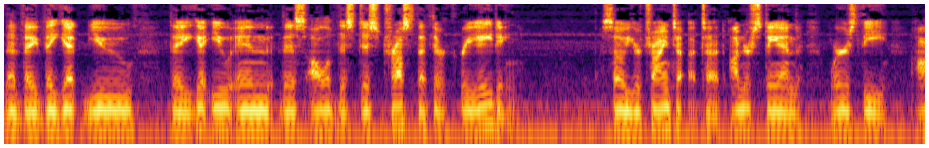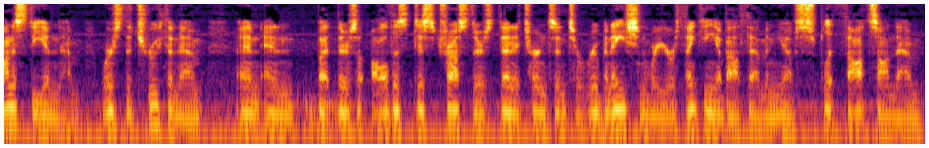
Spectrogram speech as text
That they they get you they get you in this all of this distrust that they're creating. So you're trying to to understand where's the honesty in them, where's the truth in them, and and but there's all this distrust there's then it turns into rumination where you're thinking about them and you have split thoughts on them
